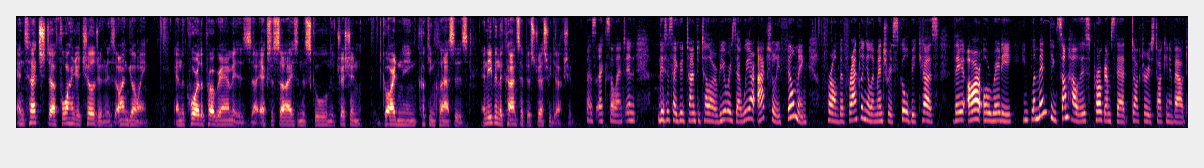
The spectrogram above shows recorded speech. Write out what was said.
and touched uh, 400 children and is ongoing. And the core of the program is uh, exercise in the school, nutrition, gardening, cooking classes, and even the concept of stress reduction. That's excellent. And this is a good time to tell our viewers that we are actually filming from the Franklin Elementary School because they are already implementing somehow these programs that doctor is talking about.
